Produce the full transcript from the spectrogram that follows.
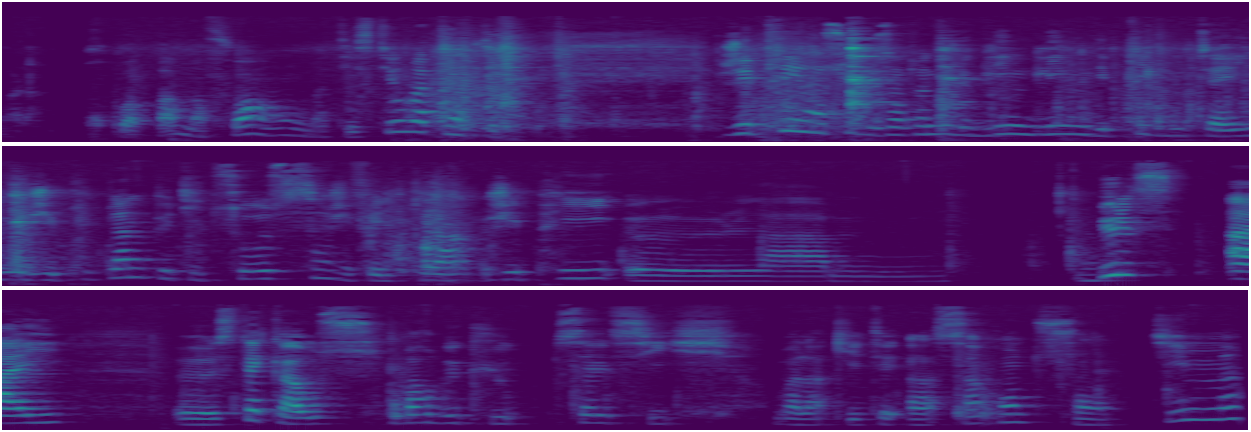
Voilà, pourquoi pas, ma foi, hein, on va tester, on va tenter. J'ai pris ensuite, vous entendez le gling gling des petites bouteilles. J'ai pris plein de petites sauces, j'ai fait le plein. J'ai pris euh, la hum, Bulls Eye euh, Steakhouse Barbecue, celle-ci, voilà, qui était à 50 centimes.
